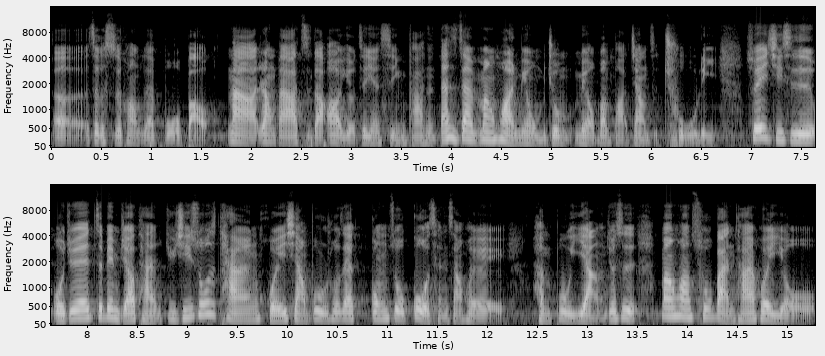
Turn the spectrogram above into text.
呃，这个实况主在播报，那让大家知道哦，有这件事情发生。但是在漫画里面，我们就没有办法这样子处理。所以其实我觉得这边比较谈，与其说是谈回想，不如说在工作过程上会很不一样。就是漫画出版，它会有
